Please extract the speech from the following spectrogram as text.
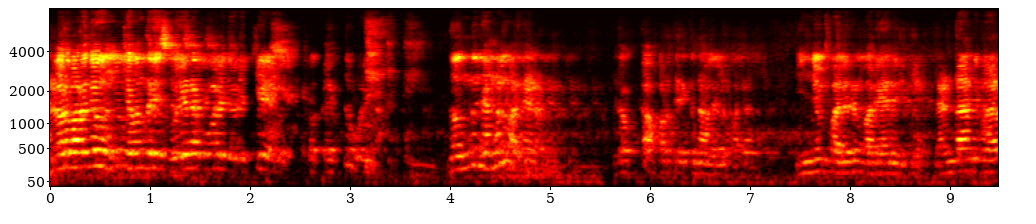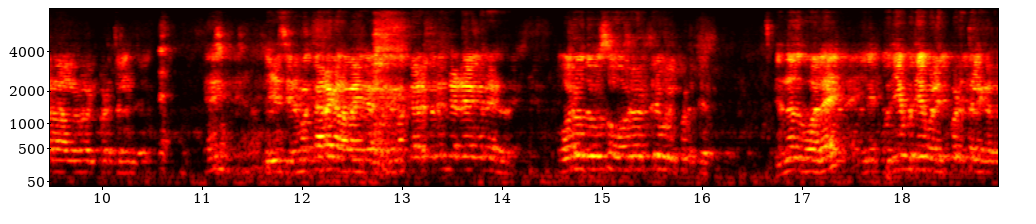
അൻവർ പറഞ്ഞു മുഖ്യമന്ത്രി സൂര്യനെ പോലെ ജ്വലിക്കുകയാണ് ഇപ്പൊ കെട്ടുപോയി. ഇതൊന്നും ഞങ്ങൾ പറഞ്ഞാലാണ് ഇതൊക്കെ അപ്പുറത്തിരിക്കുന്ന ആളുകൾ പറയാം ഇനിയും പലരും പറയാനിരിക്കും. രണ്ടാം തീയതി വേറെ ആളുകൾ ഉൾപ്പെടുത്തലുണ്ട്. ഈ സിനിമക്കാരെ കളവായിരിക്കും. സിനിമക്കാരെ പിന്നെ എങ്ങനെയാണ് ഓരോ ദിവസവും ഓരോരുത്തരും ഉൾപ്പെടുത്തരുത് എന്നതുപോലെ ഇനി പുതിയ പുതിയ വെളിപ്പെടുത്തലുകൾ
